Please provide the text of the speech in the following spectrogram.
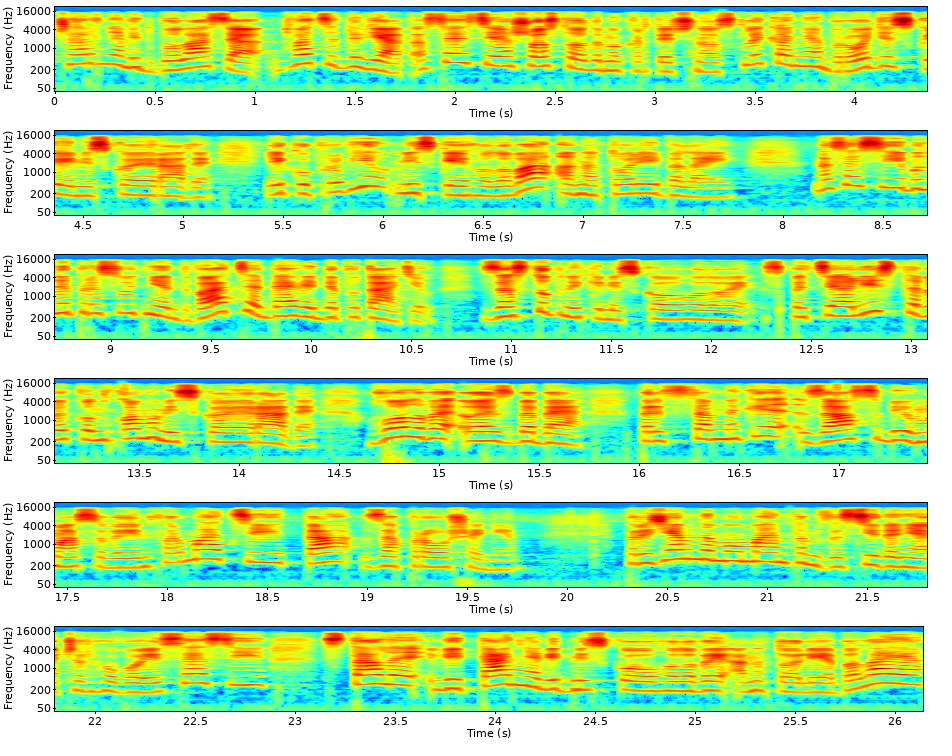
червня відбулася 29-та сесія 6-го демократичного скликання Бродівської міської ради, яку провів міський голова Анатолій Белей. На сесії були присутні 29 депутатів, заступники міського голови, спеціалісти виконкому міської ради, голови ОСББ, представники засобів масової інформації та запрошені. Приємним моментом засідання чергової сесії стали вітання від міського голови Анатолія Белея,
